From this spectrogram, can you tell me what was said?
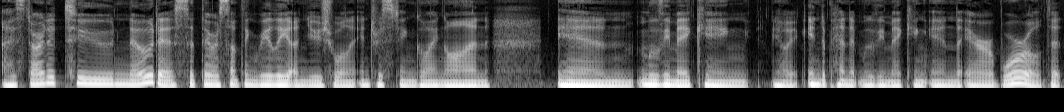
I started to notice that there was something really unusual and interesting going on in movie making. You know, independent movie making in the Arab world that.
